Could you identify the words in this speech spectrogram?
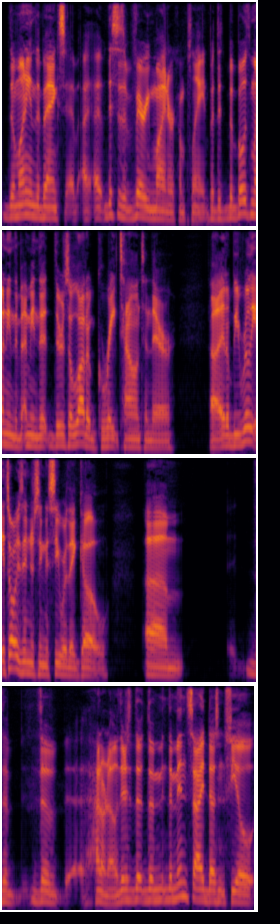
the money in the banks. I, I, this is a very minor complaint, but the, but both money in the. I mean, the, there's a lot of great talent in there. Uh, it'll be really. It's always interesting to see where they go. Um, the the I don't know. There's the the the men's side doesn't feel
